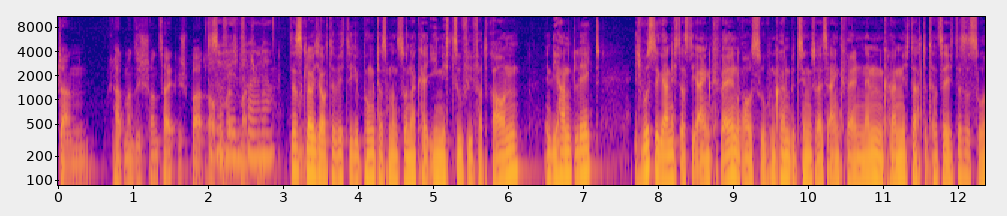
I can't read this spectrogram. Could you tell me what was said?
dann hat man sich schon Zeit gespart. Das, auf jeden Fall, ja. das ist, glaube ich, auch der wichtige Punkt, dass man so einer KI nicht zu viel Vertrauen in die Hand legt. Ich wusste gar nicht, dass die einen Quellen raussuchen können, beziehungsweise einen Quellen nennen können. Ich dachte tatsächlich, das ist so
